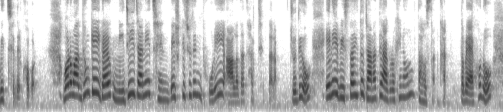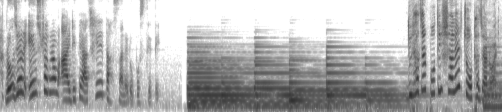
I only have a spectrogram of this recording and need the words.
বিচ্ছেদের খবর। গণমাধ্যমকে এই গায়ক নিজেই জানিয়েছেন, বেশ কিছুদিন ধরেই আলাদা থাকছেন তারা। যদিও এ নিয়ে বিস্তারিত জানাতে আগ্রহী নন তাহসান খান। তবে এখনও রোজার ইনস্টাগ্রাম আইডিতে আছে তাহসানের উপস্থিতি। দুই সালের চৌঠা জানুয়ারি,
